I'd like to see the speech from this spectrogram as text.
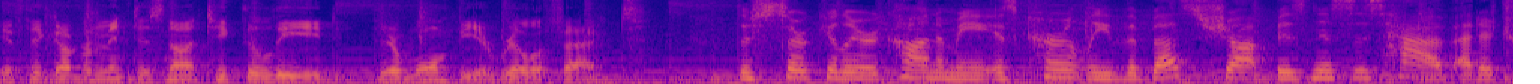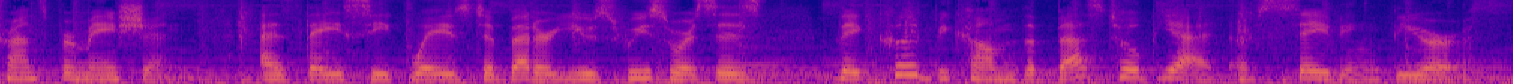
If the government does not take the lead, there won't be a real effect. The circular economy is currently the best shot businesses have at a transformation. As they seek ways to better use resources, they could become the best hope yet of saving the Earth.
